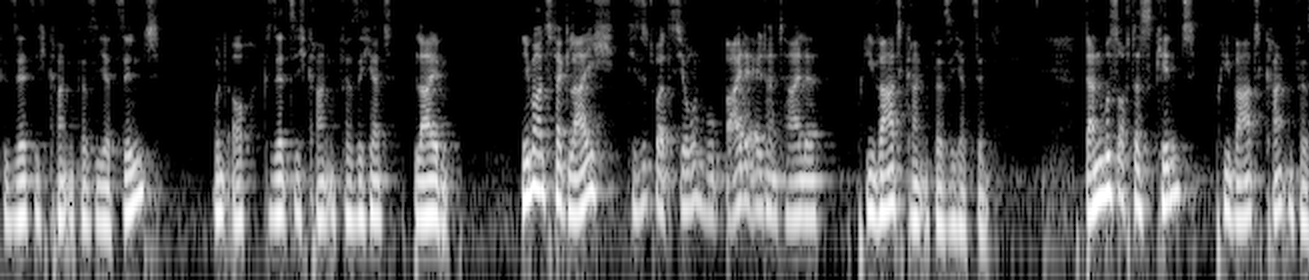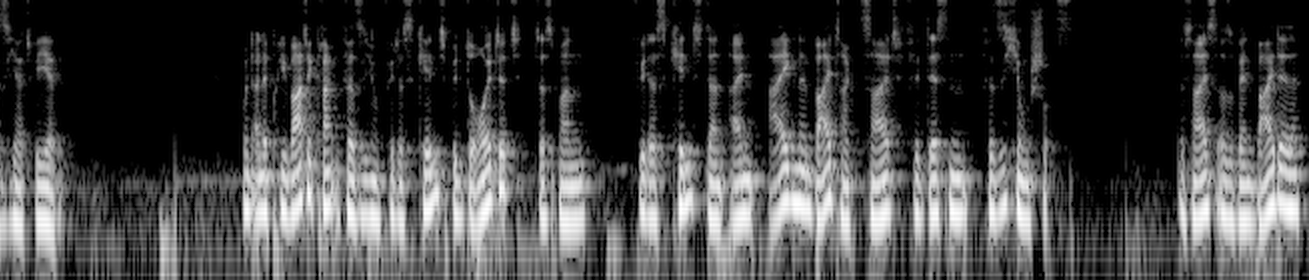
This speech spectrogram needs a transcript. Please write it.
gesetzlich krankenversichert sind und auch gesetzlich krankenversichert bleiben. Nehmen wir uns Vergleich die Situation, wo beide Elternteile privat krankenversichert sind. Dann muss auch das Kind privat krankenversichert werden. Und eine private Krankenversicherung für das Kind bedeutet, dass man für das Kind dann einen eigenen Beitrag zahlt für dessen Versicherungsschutz. Das heißt also, wenn beide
